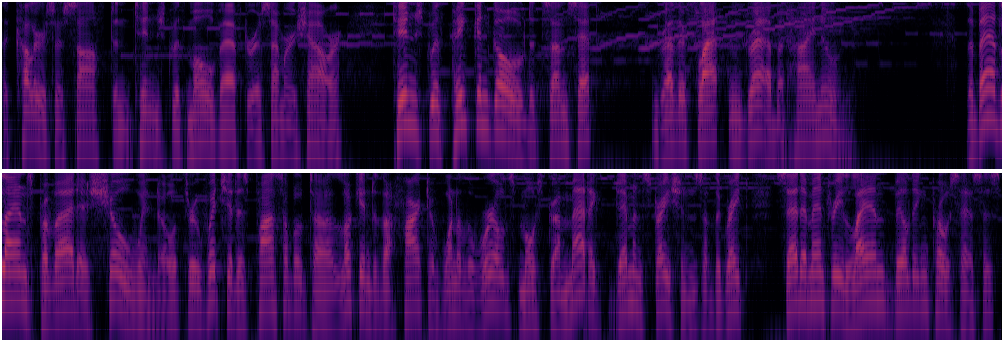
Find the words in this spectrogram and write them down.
The colors are soft and tinged with mauve after a summer shower, tinged with pink and gold at sunset, and rather flat and drab at high noon. The Badlands provide a show window through which it is possible to look into the heart of one of the world's most dramatic demonstrations of the great sedimentary land building processes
